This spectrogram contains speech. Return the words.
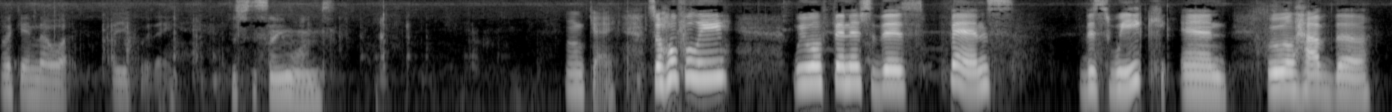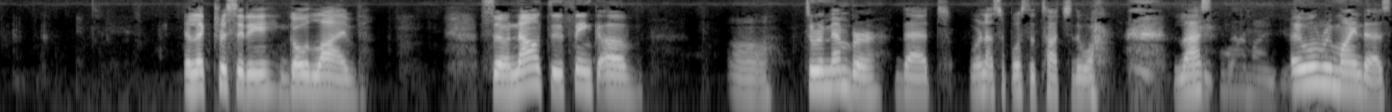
Okay, now what are you? Just the same ones. Okay. So hopefully we will finish this fence this week and we will have the electricity go live. So now to think of uh, to remember that we're not supposed to touch the wire. Last Will it will remind us.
